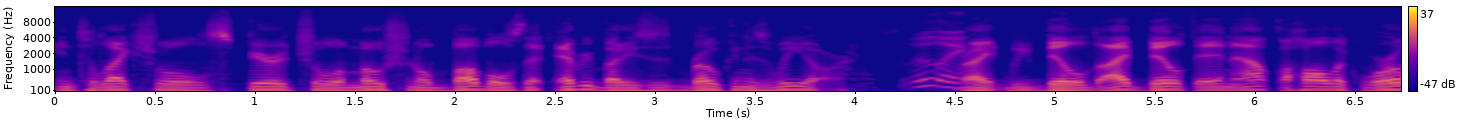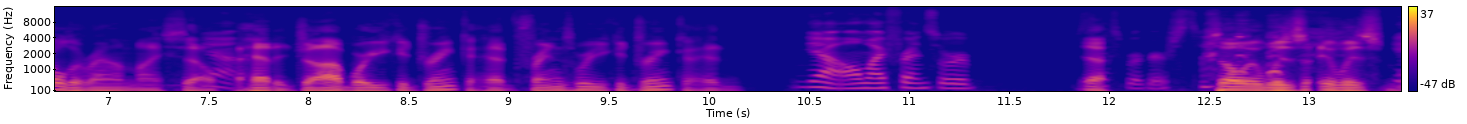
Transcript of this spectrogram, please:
intellectual, spiritual, emotional bubbles that everybody's as broken as we are. absolutely Right? We build. I built an alcoholic world around myself. Yeah. I had a job where you could drink. I had friends where you could drink. I had Yeah, all my friends were Yeah. sex workers. so it was it was Yeah.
